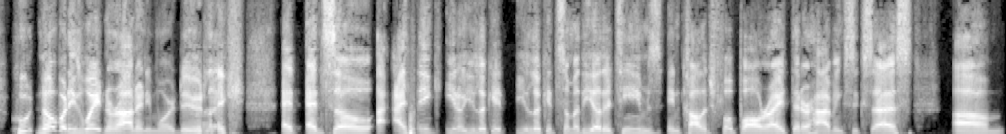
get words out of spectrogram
who nobody's waiting around anymore, dude. Right. Like and and so I, I, think, you know, you look at you look at some of the other teams in college football, right, that are having success. Um,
